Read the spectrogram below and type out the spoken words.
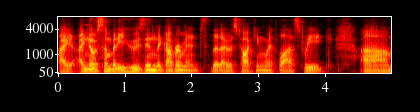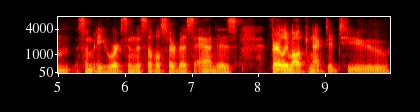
I, I know somebody who's in the government that I was talking with last week, um, somebody who works in the civil service and is fairly well connected to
